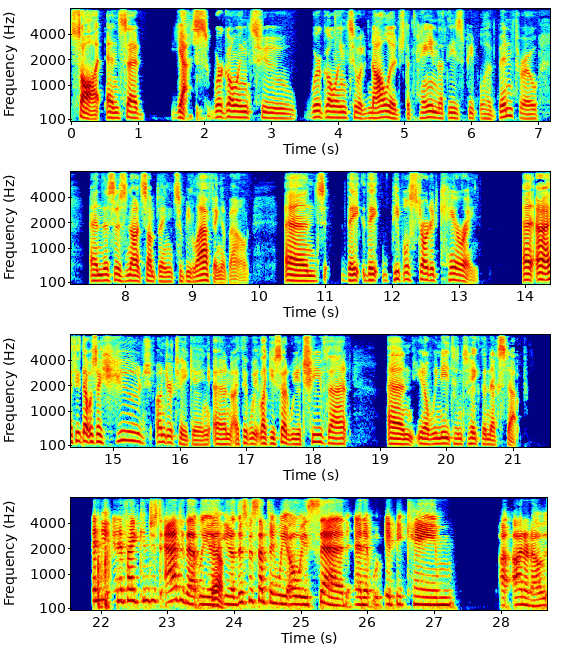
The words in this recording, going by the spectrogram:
saw it and said yes we're going to we're going to acknowledge the pain that these people have been through and this is not something to be laughing about and they they people started caring And, and I think that was a huge undertaking. And I think we, like you said, we achieved that. And, you know, we need to take the next step. And, and if I can just add to that, Leah, yeah. you know, this was something we always said, and it it became, uh, I don't know,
